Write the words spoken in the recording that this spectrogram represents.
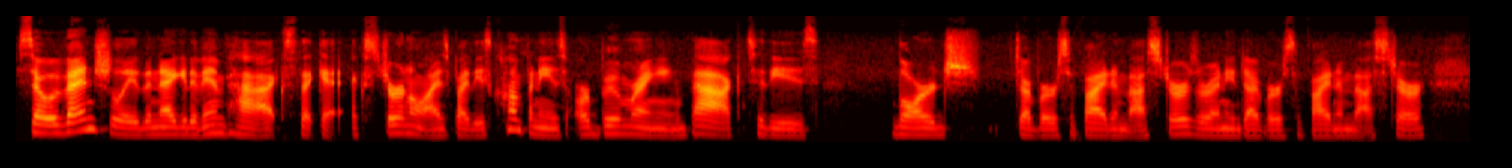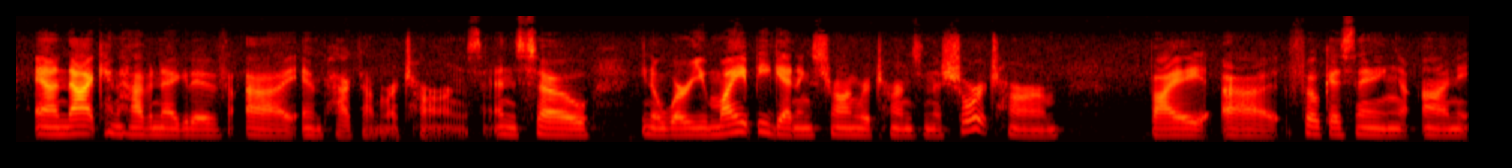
So eventually, the negative impacts that get externalized by these companies are boomeranging back to these large diversified investors or any diversified investor and that can have a negative uh, impact on returns. And so, you know, where you might be getting strong returns in the short term by uh, focusing on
